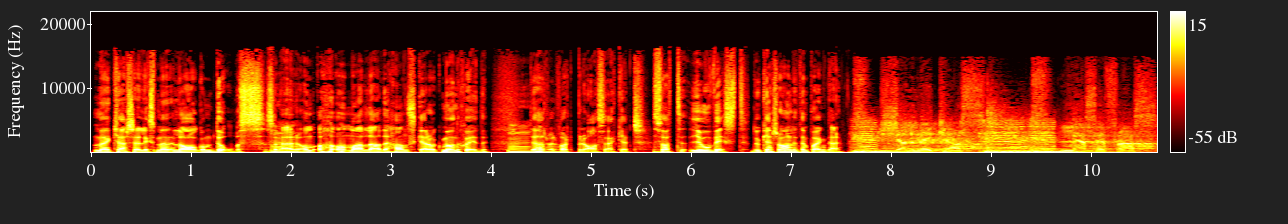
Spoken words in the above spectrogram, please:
Men kanske liksom en lagom dos. Sådär. Mm. Om, om alla hade handskar och munskydd. Det hade väl varit bra säkert. Så att jo visst, du kanske har en Mm. liten poäng där. Känner mig kass, läser fast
